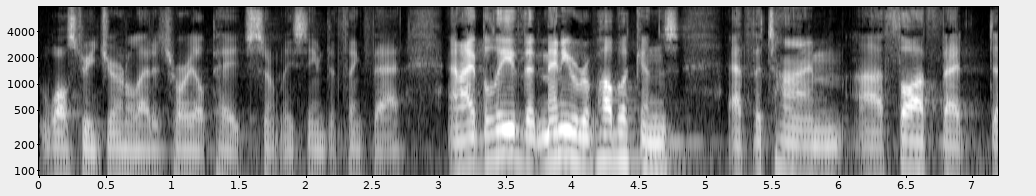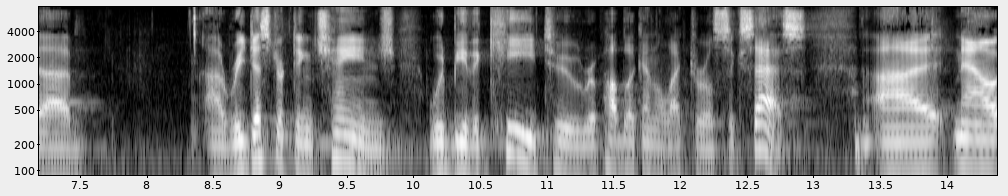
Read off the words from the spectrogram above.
Wall Street Journal editorial page certainly seemed to think that, and I believe that many Republicans at the time uh, thought that. Uh, redistricting change would be the key to Republican electoral success. Uh, now,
